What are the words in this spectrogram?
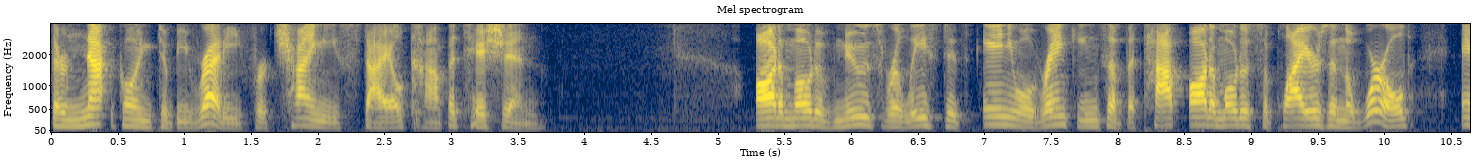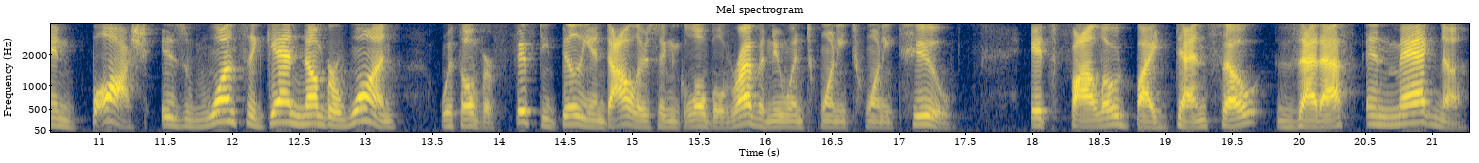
they're not going to be ready for Chinese-style competition. Automotive News released its annual rankings of the top automotive suppliers in the world, and Bosch is once again number one with over $50 billion in global revenue in 2022. It's followed by Denso, ZF, and Magna.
